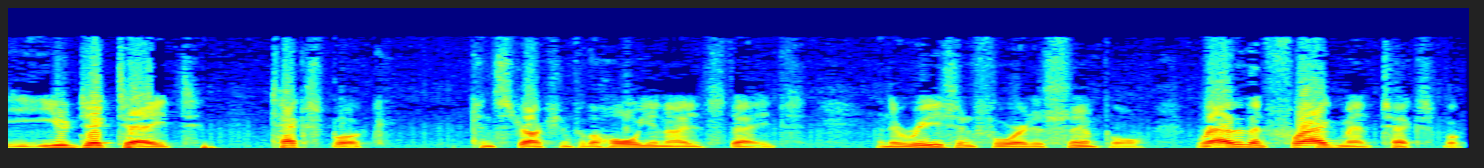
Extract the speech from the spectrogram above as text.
you dictate textbook construction for the whole United States. And the reason for it is simple. Rather than fragment textbook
